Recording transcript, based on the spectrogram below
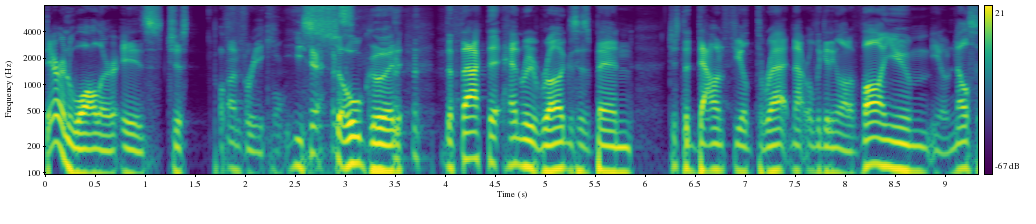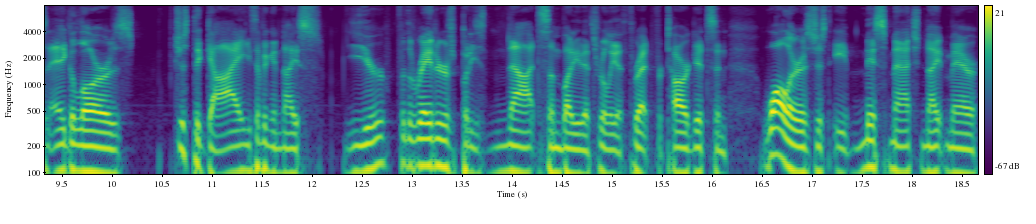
Darren Waller is just a freak. He's yes. so good. the fact that Henry Ruggs has been just a downfield threat, not really getting a lot of volume. You know, Nelson Agholor is just a guy. He's having a nice year for the Raiders, but he's not somebody that's really a threat for targets. And Waller is just a mismatch nightmare.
